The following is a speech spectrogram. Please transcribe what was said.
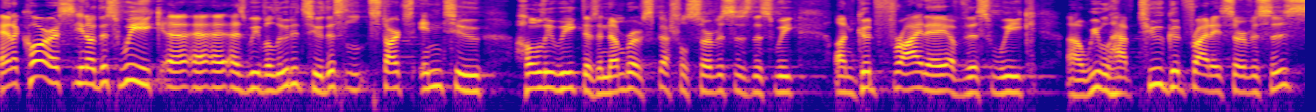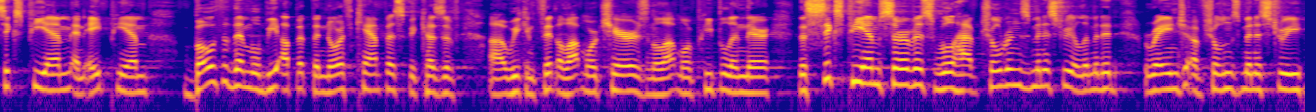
And of course, you know, this week, uh, as we've alluded to, this starts into Holy Week. There's a number of special services this week. On Good Friday of this week, uh, we will have two Good Friday services, 6 p.m. and 8 p.m. Both of them will be up at the North Campus because of uh, we can fit a lot more chairs and a lot more people in there. The 6 p.m. service will have children's ministry, a limited range of children's ministry,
